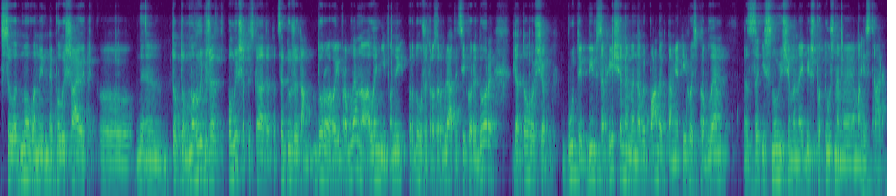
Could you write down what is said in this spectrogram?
все одно вони не полишають, е, тобто могли б вже полишати, сказати, що це дуже там дорого і проблемно, але ні, вони продовжують розробляти ці коридори для того, щоб бути більш захищеними на випадок там якихось проблем з існуючими найбільш потужними магістралями.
